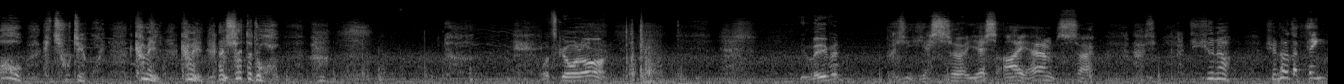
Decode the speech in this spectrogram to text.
Oh, it's you, dear boy. Come in, come in, and shut the door. what's going on? You leaving? Yes, sir. Yes, I am, sir. Do you know? Do you know the thing?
